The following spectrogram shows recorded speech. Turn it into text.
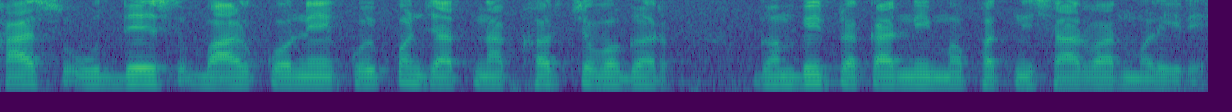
ખાસ ઉદ્દેશ બાળકોને કોઈપણ જાતના ખર્ચ વગર ગંભીર પ્રકારની મફતની સારવાર મળી રહે.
